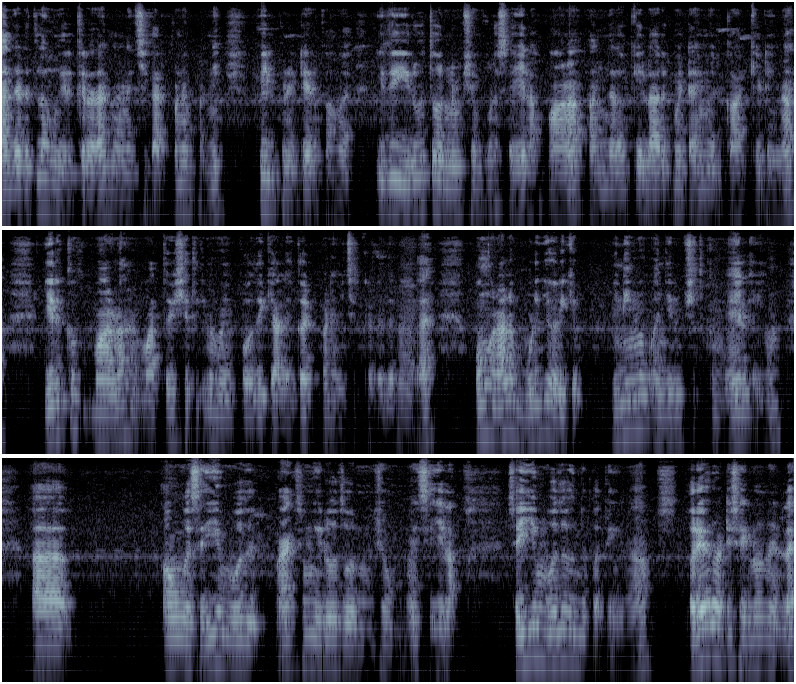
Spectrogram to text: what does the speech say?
அந்த இடத்துல அவங்க இருக்கிறதா நினச்சி கற்பனை பண்ணி ஃபீல் பண்ணிகிட்டே இருப்பாங்க. இது 21 நிமிஷம் கூட செய்யலாம். ஆனால் அந்த அளவுக்கு எல்லாருக்குமே டைம் இருக்கான்னு கேட்டிங்கன்னா இருக்கும். ஆனால் மற்ற விஷயத்துக்கு நம்ம இப்போதைக்கு அலர்ட் பண்ணி வச்சுருக்கிறதுனால உங்களால் முடிஞ்ச வரைக்கும் மினிமம் அஞ்சு நிமிஷத்துக்கு மேலேயும் அவங்க அவங்க செய்யும்போது மேக்ஸிமம் 21 நிமிஷம் செய்யலாம். செய்யும்போது வந்து பார்த்தீங்கன்னா, ஒரே ஒரு வாட்டி செய்யணும்னு இல்லை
